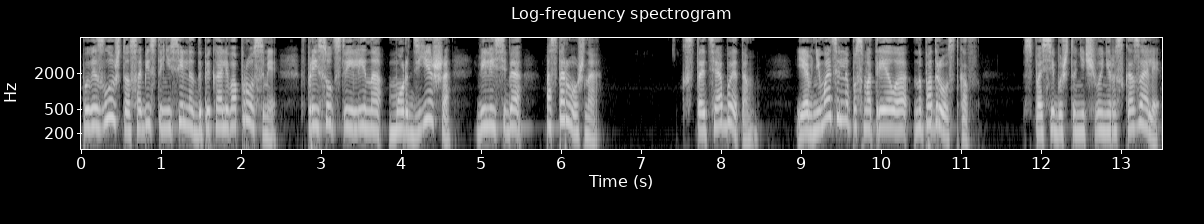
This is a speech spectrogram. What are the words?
Повезло, что особисты не сильно допекали вопросами. В присутствии Лина Мордьеша вели себя осторожно. Кстати, об этом. Я внимательно посмотрела на подростков. Спасибо, что ничего не рассказали.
